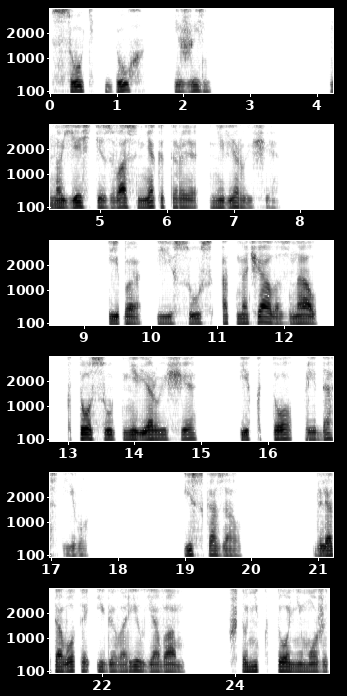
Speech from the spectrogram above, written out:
суть, дух и жизнь. Но есть из вас некоторые неверующие. Ибо Иисус от начала знал, кто суть неверующие и кто предаст его. И сказал, «Для того-то и говорил я вам, что никто не может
